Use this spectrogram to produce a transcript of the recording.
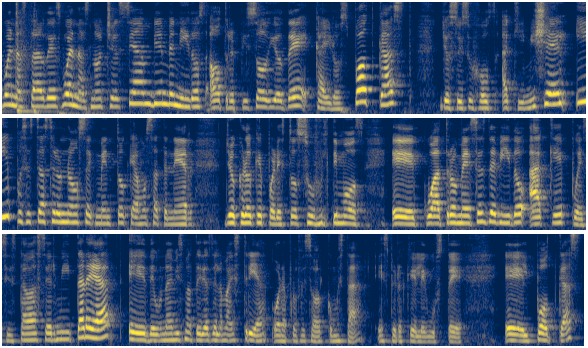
buenas tardes, buenas noches. Sean bienvenidos a otro episodio de Kairos Podcast. Yo soy su host aquí, Michelle, y pues este va a ser un nuevo segmento que vamos a tener, yo creo que por estos últimos eh, cuatro meses, debido a que pues esta va a ser mi tarea eh, de una de mis materias de la maestría. Hola, profesor, ¿cómo está? Espero que le guste el podcast.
